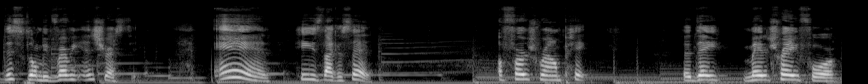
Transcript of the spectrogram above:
This is going to be very interesting. And he's, like I said, a first round pick that they made a trade for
